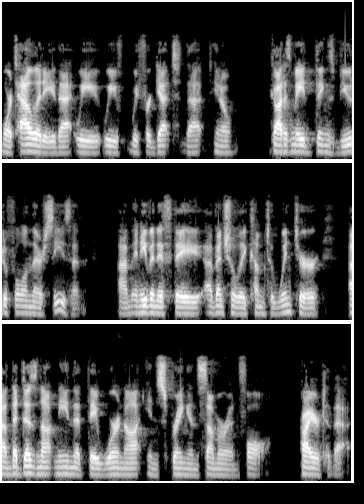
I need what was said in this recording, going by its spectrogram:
mortality that we we we forget that you know God has made things beautiful in their season, um, and even if they eventually come to winter, uh, that does not mean that they were not in spring and summer and fall prior to that.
